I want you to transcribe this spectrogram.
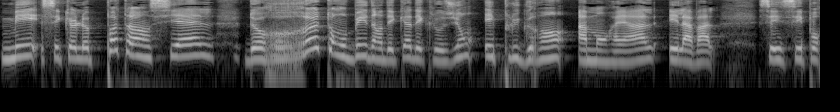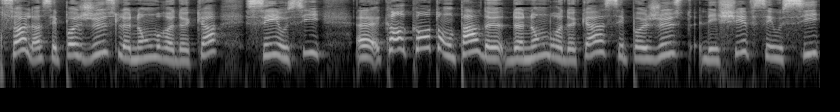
mais c'est que le potentiel de retomber dans des cas d'éclosion est plus grand à Montréal et Laval. C'est pour ça là, c'est pas juste le nombre de cas, c'est aussi euh, quand quand on parle de, de nombre de cas, c'est pas juste les chiffres, c'est aussi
